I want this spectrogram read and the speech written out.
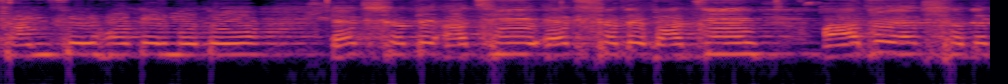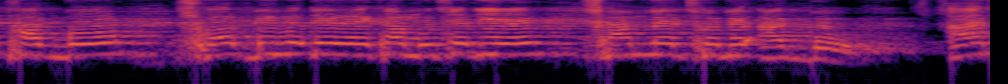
শামসুল হকের মতো একসাথে আছি, একসাথে বাঁচি, আজও একসাথে থাকব, সব বিভেদের রেখা মুছে দিয়ে সাম্যের ছবি আঁকবো। আজ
